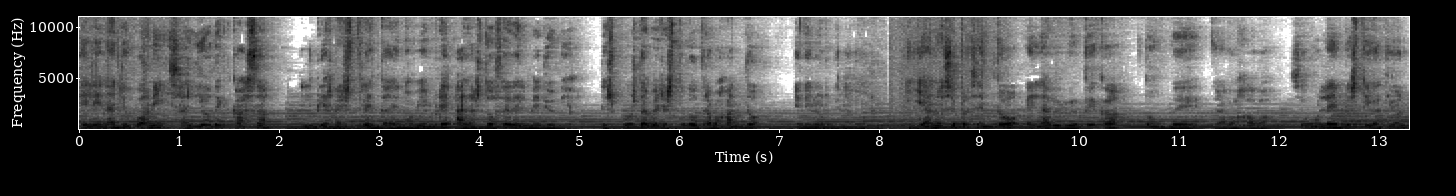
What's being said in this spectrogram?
Elena Giovanni salió de casa el viernes 30 de noviembre a las 12 del mediodía, después de haber estado trabajando en el ordenador. Y ya no se presentó en la biblioteca donde trabajaba. Según la investigación,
